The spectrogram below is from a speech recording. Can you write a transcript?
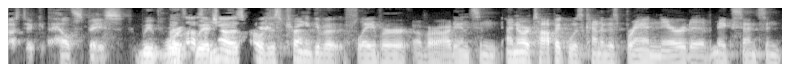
diagnostic health space. We've worked awesome. with. No, that's cool. Just trying to give a flavor of our audience. And I know our topic was kind of this brand narrative. It makes sense and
